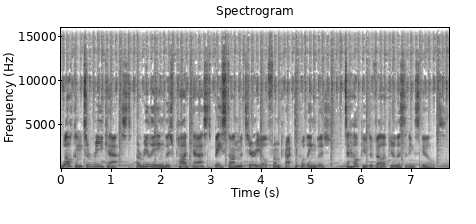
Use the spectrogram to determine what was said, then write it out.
Welcome to Recast, a really English podcast based on material from Practical English to help you develop your listening skills.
